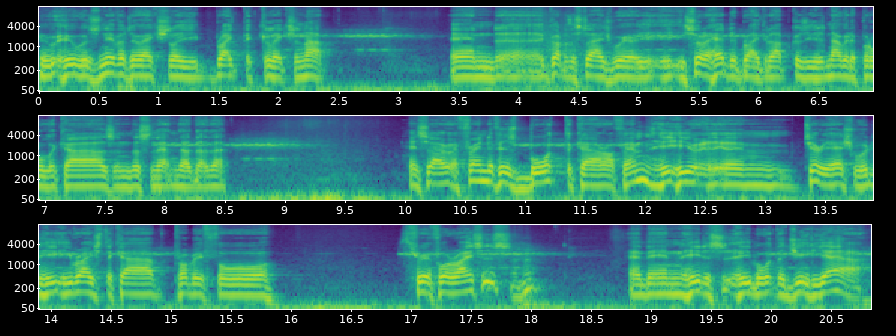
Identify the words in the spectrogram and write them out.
who, who was never to actually break the collection up. And uh, it got to the stage where he, he sort of had to break it up because he had nowhere to put all the cars and this and that and that. that, that. And so a friend of his bought the car off him. He, he, um, Terry Ashwood, he, he raced the car probably for three or four races, and then he just, he bought the GTR.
